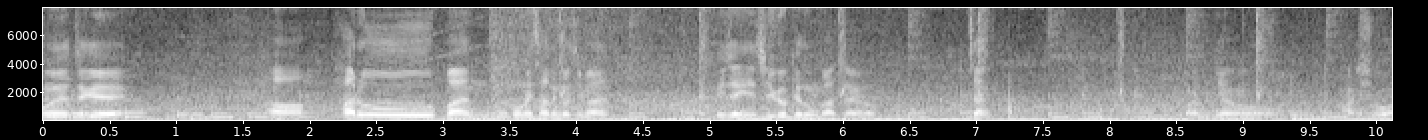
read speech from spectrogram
오늘 되게 어, 하루만 홍콩에 사는 거지만 굉장히 즐겁게 논 것 같아요. 짠. 안녕. 아쉬워요.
